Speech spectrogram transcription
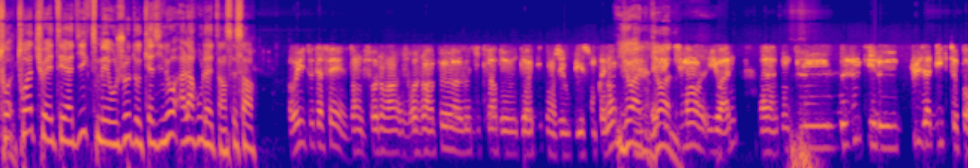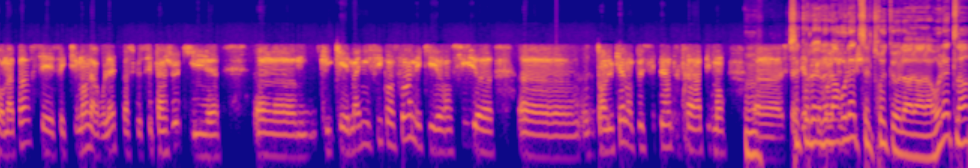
Toi toi tu as été addict mais au jeu de casino à la roulette, hein, c'est ça Oui, tout à fait. Donc, je rejoins, je rejoins un peu euh, l'auditeur de, de dont j'ai oublié son prénom. Johan. Effectivement, Johan. Euh, donc, le, le jeu qui est le plus addict pour ma part, c'est effectivement la roulette, parce que c'est un jeu qui est, euh, qui, qui est magnifique en soi, mais qui est aussi euh, euh, dans lequel on peut s'y perdre très rapidement. Mmh. Euh, C'est que la, moi, la je- roulette, c'est le truc, la, la, la roulette là.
